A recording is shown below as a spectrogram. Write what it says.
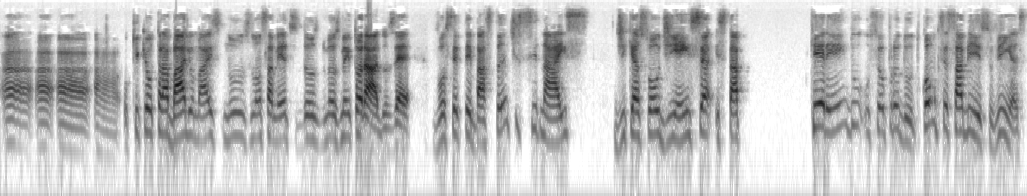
a, a, a, o que, que eu trabalho mais nos lançamentos dos, dos meus mentorados? É você ter bastante sinais de que a sua audiência está querendo o seu produto. Como que você sabe isso, Vinhas?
